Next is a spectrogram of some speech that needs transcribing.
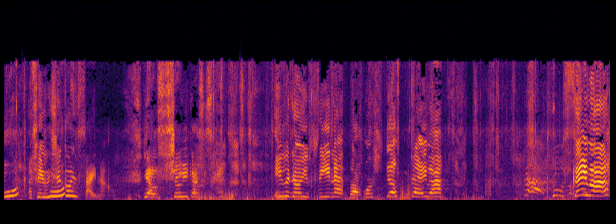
Ooh. I think we should go inside now. Yeah, let's show you guys this head. Even though you've seen it, but we're still famous. Famous.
